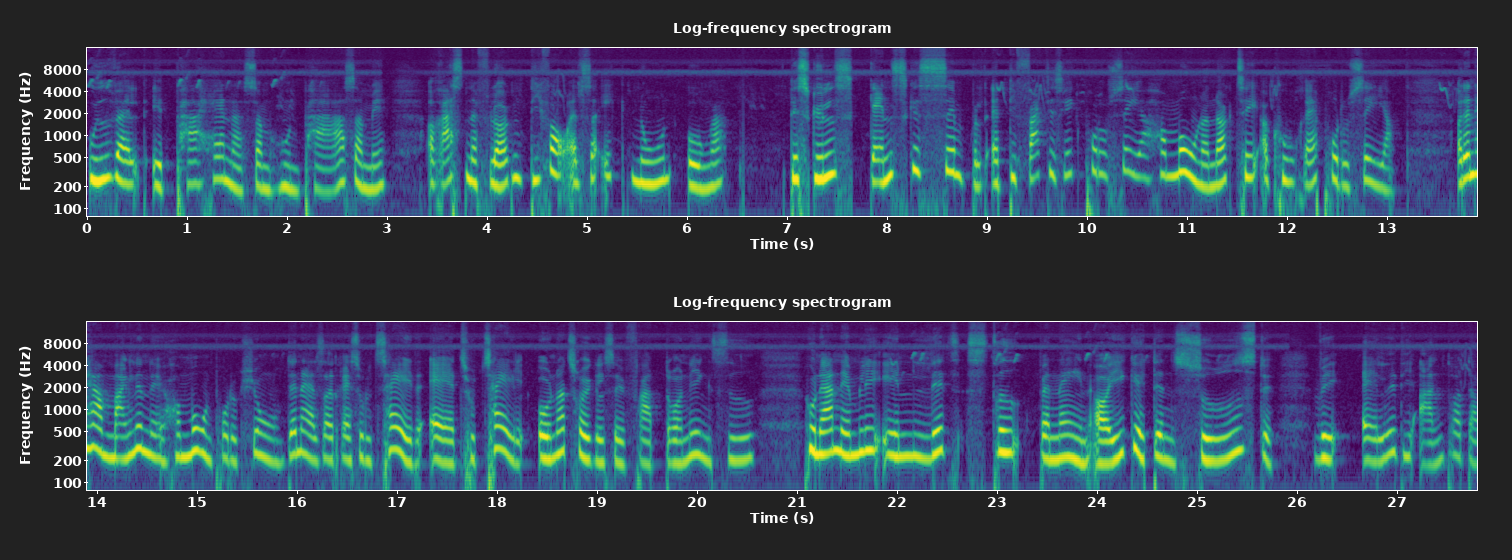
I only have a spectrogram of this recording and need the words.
udvalgt et par hanner, som hun parer sig med, og resten af flokken, de får altså ikke nogen unger. Det skyldes ganske simpelt, at de faktisk ikke producerer hormoner nok til at kunne reproducere. Og den her manglende hormonproduktion, den er altså et resultat af total undertrykkelse fra dronningens side. Hun er nemlig en lidt strid banan, og ikke den sødeste ved alle de andre, der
